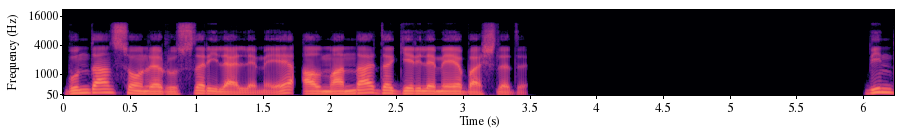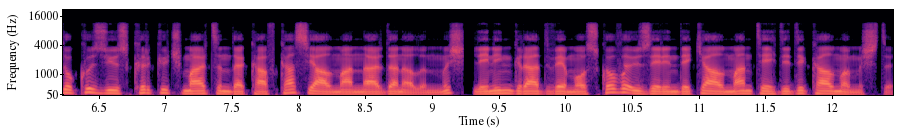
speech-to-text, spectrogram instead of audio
Bundan sonra Ruslar ilerlemeye, Almanlar da gerilemeye başladı. 1943 Mart'ında Kafkasya Almanlardan alınmış, Leningrad ve Moskova üzerindeki Alman tehdidi kalmamıştı.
